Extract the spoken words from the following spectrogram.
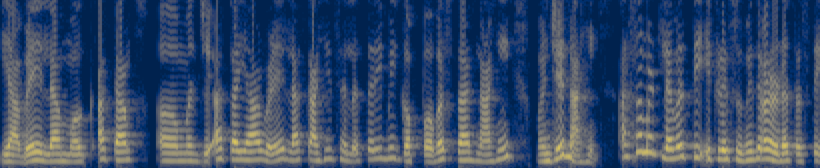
या वेळेला मग आता म्हणजे आता या वेळेला काही झालं तरी मी गप्प बसणार नाही म्हणजे नाही. असं म्हटल्यावर ती इकडे सुमित्रा रडत असते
